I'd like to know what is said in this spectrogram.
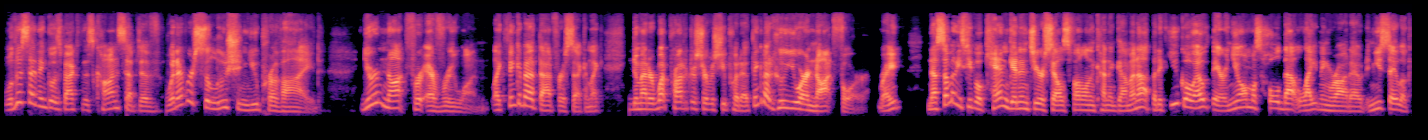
Well, this I think goes back to this concept of whatever solution you provide, you're not for everyone. Like, think about that for a second. Like, no matter what product or service you put out, think about who you are not for, right? Now, some of these people can get into your sales funnel and kind of gum it up. But if you go out there and you almost hold that lightning rod out and you say, look,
